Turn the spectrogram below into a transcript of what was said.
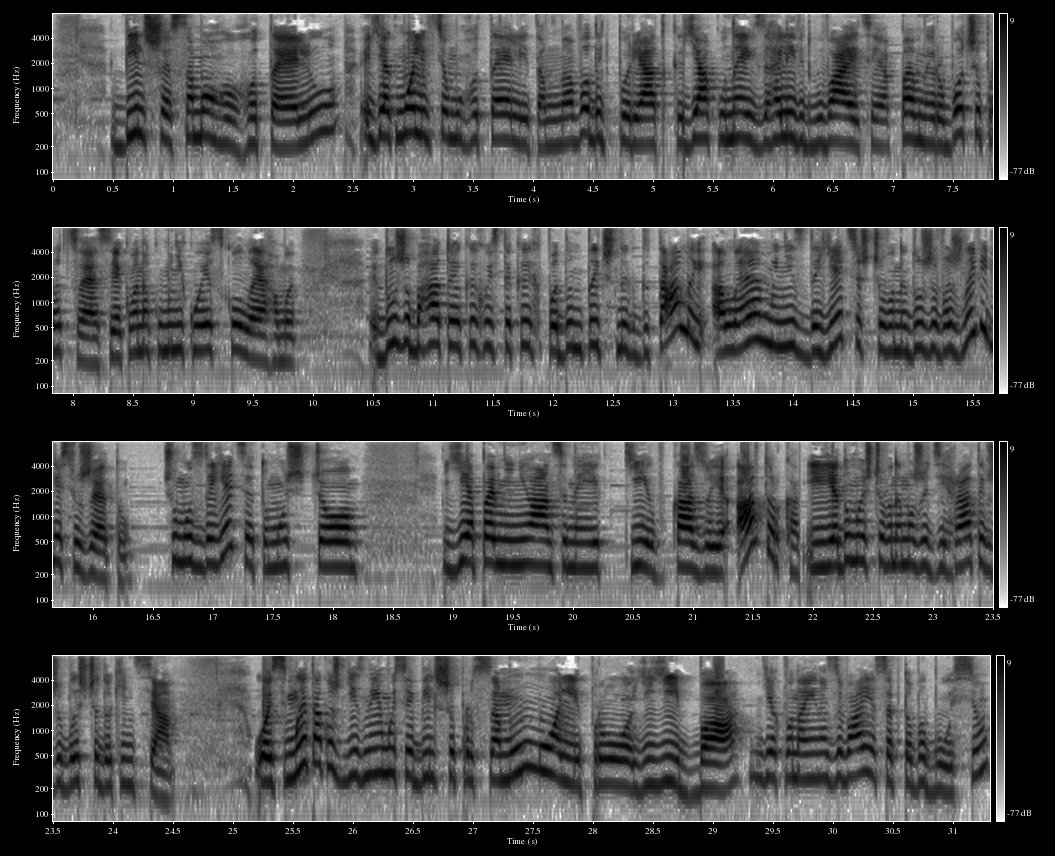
Більше самого готелю, як Молі в цьому готелі там наводить порядки, як у неї взагалі відбувається певний робочий процес, як вона комунікує з колегами. Дуже багато якихось таких педантичних деталей, але мені здається, що вони дуже важливі для сюжету. Чому здається? Тому що є певні нюанси, на які вказує авторка, і я думаю, що вони можуть зіграти вже ближче до кінця. Ось ми також дізнаємося більше про саму Моллі, про її ба, як вона її називає, себто бабусю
